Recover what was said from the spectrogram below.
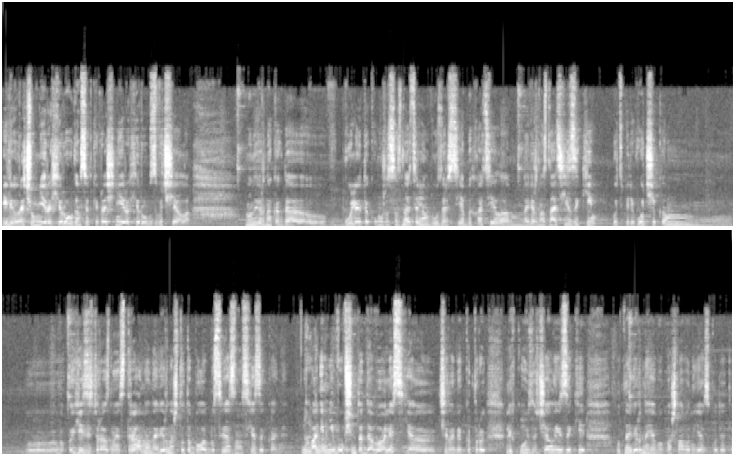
или врачом-нейрохирургом, все-таки врач-нейрохирург звучало. Ну, наверное, когда э, в более таком уже сознательном возрасте я бы хотела, наверное, знать языки, быть переводчиком, ездить в разные страны, наверное, что-то было бы связано с языками. Ну, Они мне, в общем-то, давались. Я человек, который легко изучал языки. Вот, наверное, я бы пошла в ИНЯС куда-то.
